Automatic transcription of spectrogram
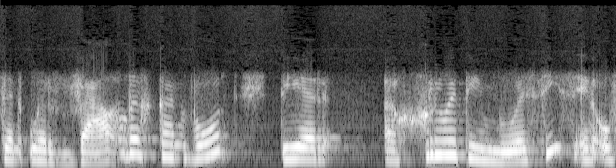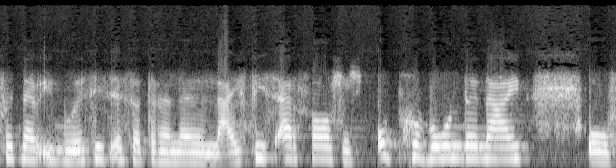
sin oorweldig kan word deur 'n groot emosies en of dit nou emosies is wat hulle lyfies ervaar soos opgewondenheid of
